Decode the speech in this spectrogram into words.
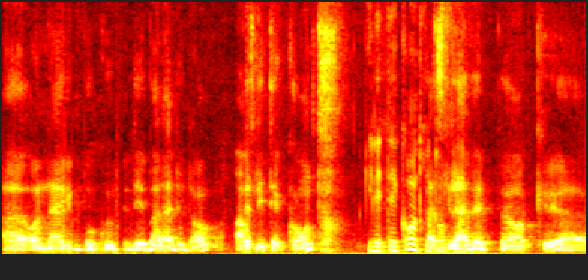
On a eu beaucoup de débats là-dedans. En fait, il était contre Il était contre parce qu'il avait peur que.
